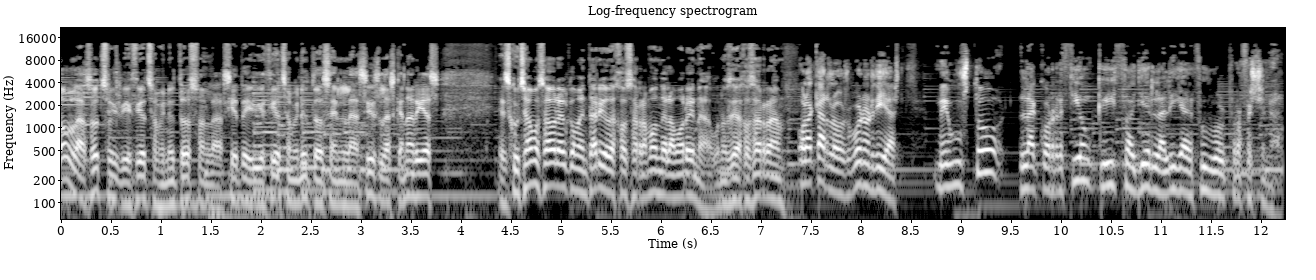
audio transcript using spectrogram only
Son las 8 y 18 minutos, son las 7 y 18 minutos en las Islas Canarias. Escuchamos ahora el comentario de José Ramón de la Morena. Buenos días, José Ramón. Hola, Carlos. Buenos días. Me gustó la corrección que hizo ayer la Liga de Fútbol Profesional.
